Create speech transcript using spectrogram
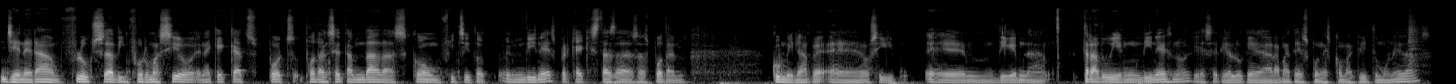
generar un flux d'informació, en aquest cas pots, poden ser tant dades com fins i tot en diners, perquè aquestes dades es poden combinar, eh, o sigui, eh, diguem-ne, traduir en diners, no? que seria el que ara mateix coneix com a criptomonedes,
